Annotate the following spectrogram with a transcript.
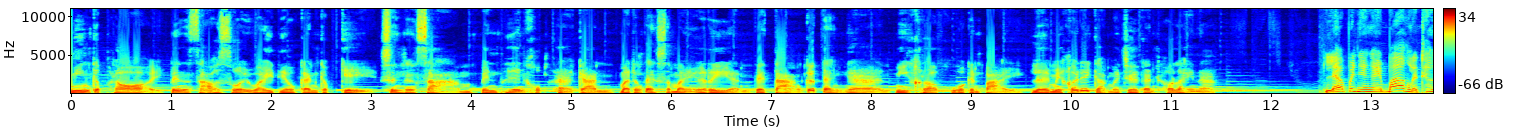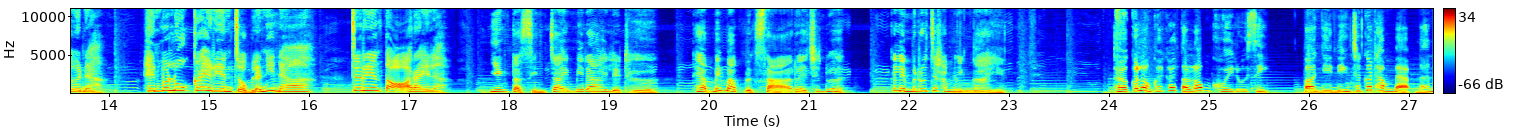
มิ้งกับพลอยเป็นสาวสวยวัยเดียวกันกับเกดซึ่งทั้งสามเป็นเพื่อนคบหากันมาตั้งแต่สมัยเรียน แต่ต่างก็แต่งงานมีครอบครัวกันไป เลยไม่ค่อยได้กลับมาเจอกันเท่าไหร่นัก แล้วเป็นยังไงบ้างล่ะเธอนะเห็นว่าลูกใกล้เรียนจบแล้วนี่นา จะเรียนต่ออะไรล่ะ ยังตัดสินใจไม่ได้เลยเธอ แถมไม่มาปรึกษาอะไรฉันด้วย ก็เลยไม่รู้จะทำยังไงอะเธอก็ลองค่อยๆตะล่อมคุยดูสิ ตอนเย็นนิ้งฉันก็ทำแบบนั้น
